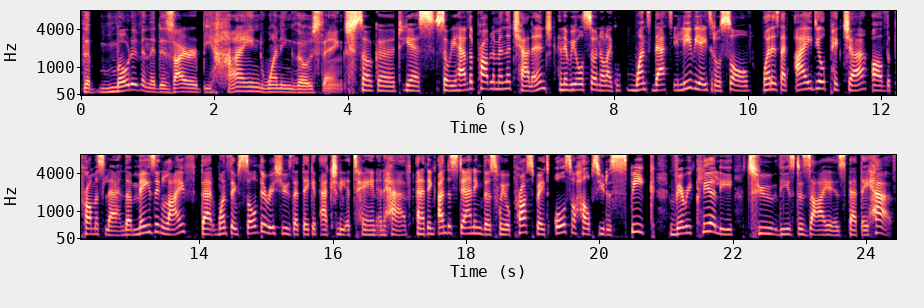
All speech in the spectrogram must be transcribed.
the motive and the desire behind wanting those things. So good. Yes. So we have the problem and the challenge. And then we also know like once that's alleviated or solved, what is that ideal picture of the promised land, the amazing life that once they've solved their issues that they can actually attain and have. And I think understanding this for your prospect also helps you to speak very clearly to these desires that they have.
